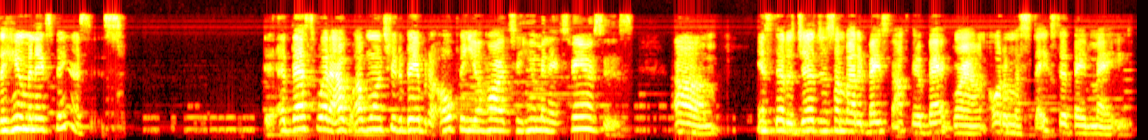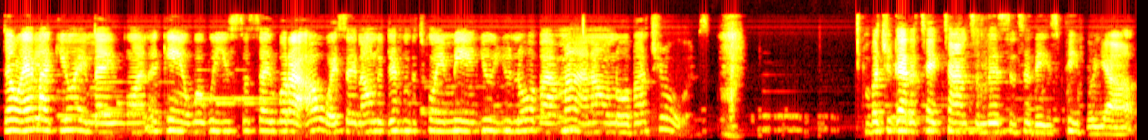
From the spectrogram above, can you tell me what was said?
the human experiences. That's what I, I, want you to be able to open your heart to human experiences. Um, instead of judging somebody based off their background or the mistakes that they made. Don't act like you ain't made one. Again, what we used to say, what I always say, the only difference between me and you, you know about mine, I don't know about yours. But you got to take time to listen to these people, y'all,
